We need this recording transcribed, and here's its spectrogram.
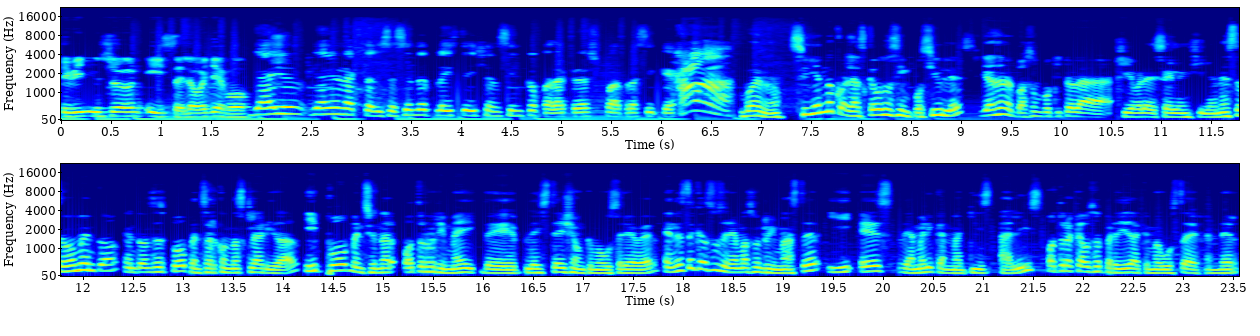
Vino Activision y se lo llevó. ya, hay un- ya hay una actualización de PlayStation 5 para Crash 4, así que ¡ja! Bueno, siguiendo con las causas imposibles, ya se me pasó un poquito la fiebre de Silent Hill en este momento, entonces puedo pensar con más claridad y puedo mencionar otro remake de PlayStation que me gustaría ver. En este caso sería más un remaster y es de American McGee's Alice, otra causa perdida que me gusta defender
